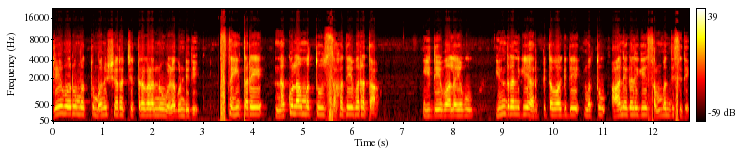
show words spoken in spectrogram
ದೇವರು ಮತ್ತು ಮನುಷ್ಯರ ಚಿತ್ರಗಳನ್ನು ಒಳಗೊಂಡಿದೆ. ಸ್ನೇಹಿತರೆ, ನಕುಲ ಮತ್ತು ಸಹದೇವ ರಥ ಈ ದೇವಾಲಯವು ಇಂದ್ರನಿಗೆ ಅರ್ಪಿತವಾಗಿದೆ ಮತ್ತು ಆನೆಗಳಿಗೆ ಸಂಬಂಧಿಸಿದೆ.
